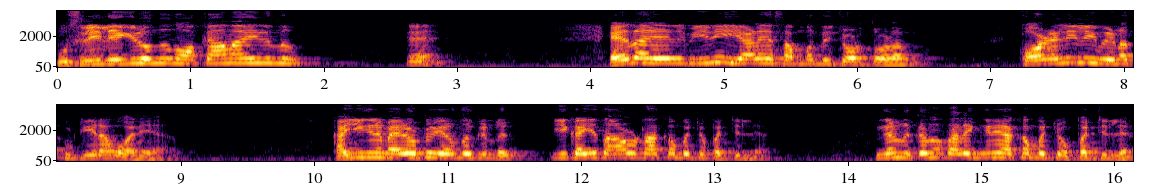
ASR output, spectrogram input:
മുസ്ലിം ലീഗിലൊന്ന് നോക്കാമായിരുന്നു. ഏ? ഏതായാലും ഇനി ഇയാളെ സംബന്ധിച്ചിടത്തോളം കുഴലിൽ വീണ കുട്ടിയുടെ പോലെയാണ് കൈ ഇങ്ങനെ മേലോട്ട് ഉയർന്നു നിൽക്കുന്നുണ്ട്. ഈ കൈ താഴോട്ടാക്കാൻ പറ്റുമോ? പറ്റില്ല. ഇങ്ങനെ നിൽക്കുന്ന തല ഇങ്ങനെ ആക്കാൻ പറ്റുമോ? പറ്റില്ല.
